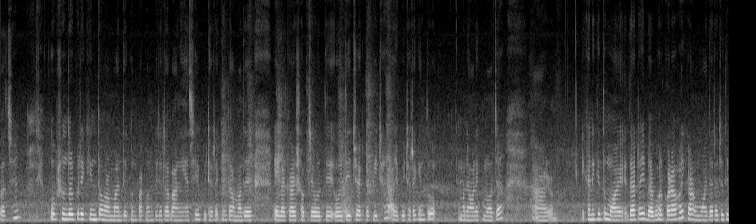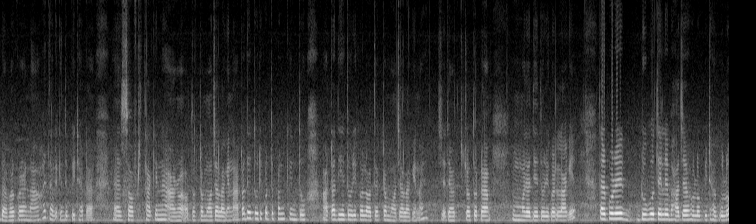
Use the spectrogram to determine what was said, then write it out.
পাচ্ছেন? খুব সুন্দর করে কিন্তু আমার মা দেখুন পাকন পিঠাটা বানিয়েছে। পিঠাটা কিন্তু আমাদের এলাকার সবচেয়ে ঐতিহ্য একটা পিঠা। আর এই পিঠাটা কিন্তু মানে অনেক মজা। আর এখানে কিন্তু ময়দাটাই ব্যবহার করা হয়, কারণ ময়দাটা যদি ব্যবহার করা না হয়, তাহলে কিন্তু পিঠাটা সফট থাকে না আর অত একটা মজা লাগে না। আটা দিয়ে তৈরি করতে পারেন, কিন্তু আটা দিয়ে তৈরি করলে অত একটা মজা লাগে না যতটা মজা দিয়ে তৈরি করে লাগে। তারপরে ডুবো তেলে ভাজা হলো পিঠাগুলো।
